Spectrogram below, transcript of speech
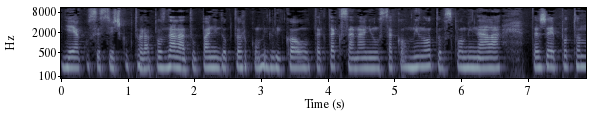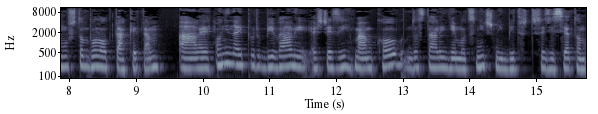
nejakú sestričku, ktorá poznala tú pani doktorku Mydlíkovú, tak tak sa na ňu s takou milotou spomínala. Takže potom už to bolo také tam ale oni najprv bývali ešte s ich mamkou, dostali nemocničný byt v 68.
